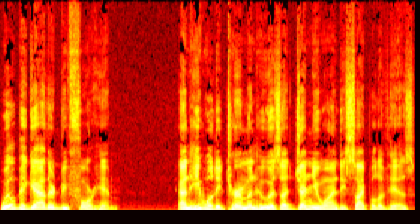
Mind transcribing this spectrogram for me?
will be gathered before him, and he will determine who is a genuine disciple of his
